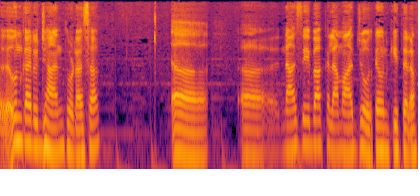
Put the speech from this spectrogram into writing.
उनका रुझान थोड़ा सा नाजेबा कलामात जो होते हैं उनकी तरफ़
